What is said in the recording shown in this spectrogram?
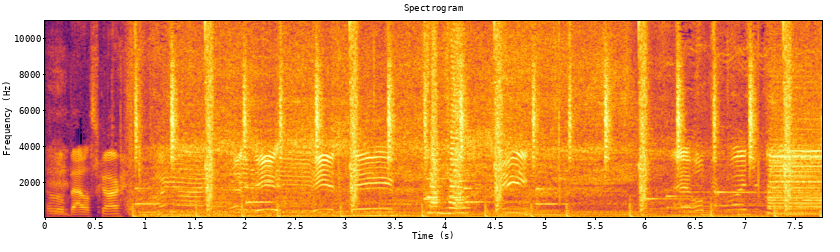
A little battle scar. Hey. I hope you find your name.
